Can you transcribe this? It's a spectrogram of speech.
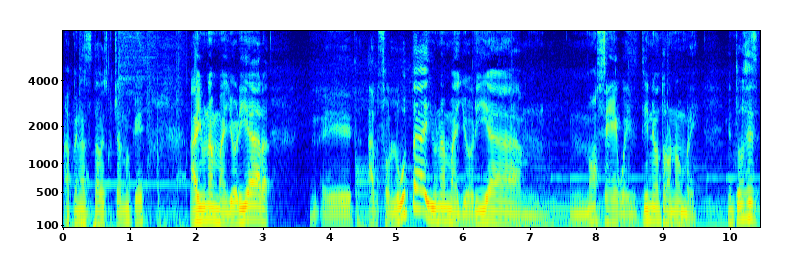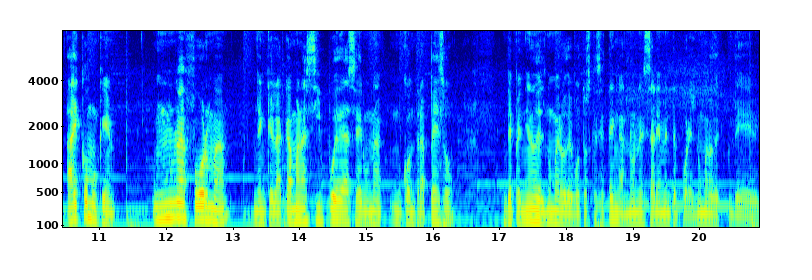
Apenas estaba escuchando que hay una mayoría eh, absoluta y una mayoría. mm, No sé, güey, tiene otro nombre. Entonces hay como que una forma en que la Cámara sí puede hacer una- un contrapeso dependiendo del número de votos que se tengan, no necesariamente por el número de,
